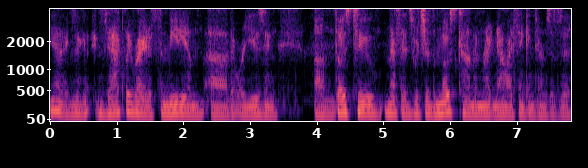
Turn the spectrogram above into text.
Yeah, ex- exactly right. It's the medium uh, that we're using. Um, those two methods, which are the most common right now, I think, in terms of the,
